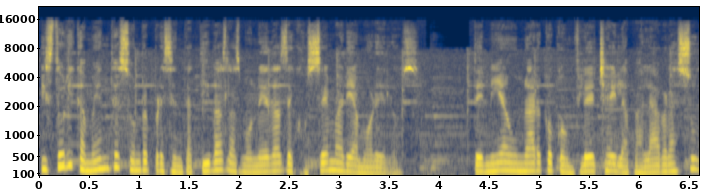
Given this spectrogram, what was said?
Históricamente son representativas las monedas de José María Morelos, Tenía un arco con flecha y la palabra Sud,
